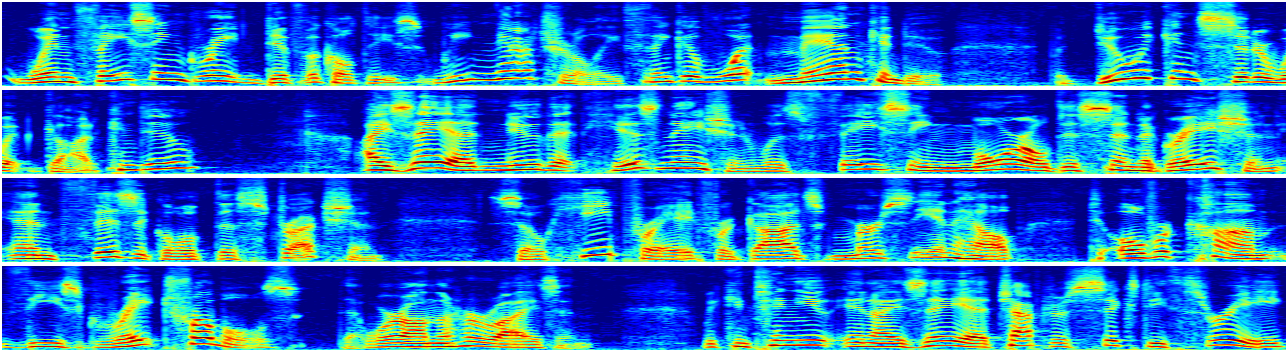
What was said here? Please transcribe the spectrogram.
When facing great difficulties, we naturally think of what man can do. But do we consider what God can do? Isaiah knew that his nation was facing moral disintegration and physical destruction. So he prayed for God's mercy and help to overcome these great troubles that were on the horizon. We continue in Isaiah chapter 63,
